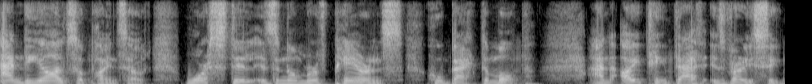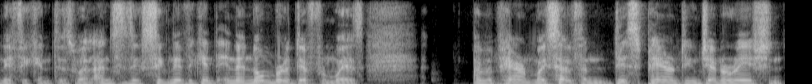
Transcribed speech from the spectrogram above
And he also points out, worse still is the number of parents who back them up. And I think that is very significant as well, and significant in a number of different ways. I'm a parent myself, and this parenting generation,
